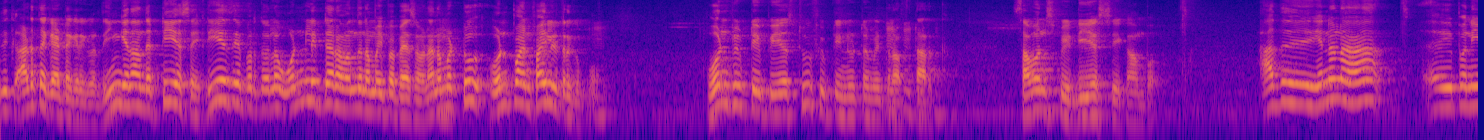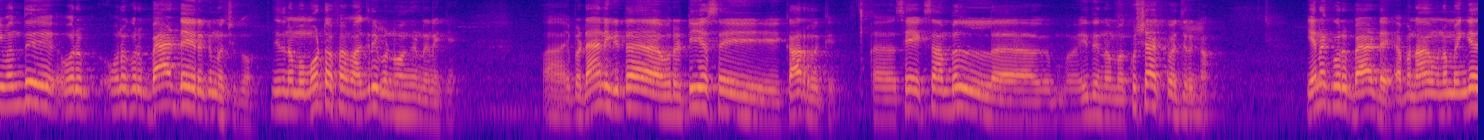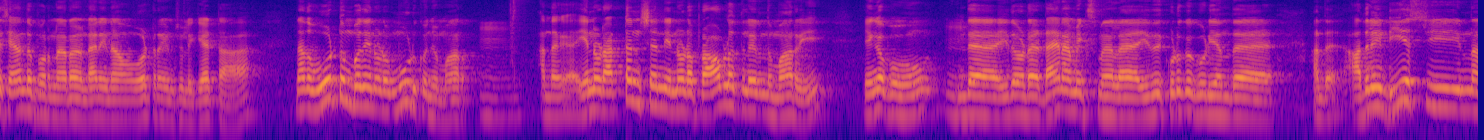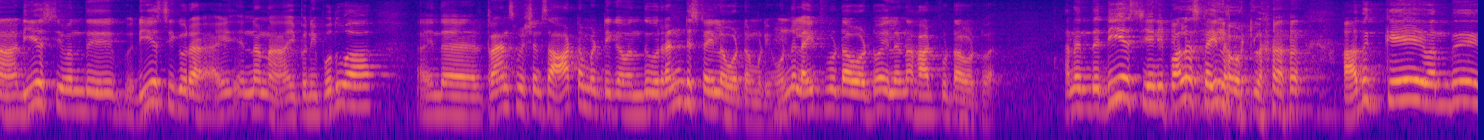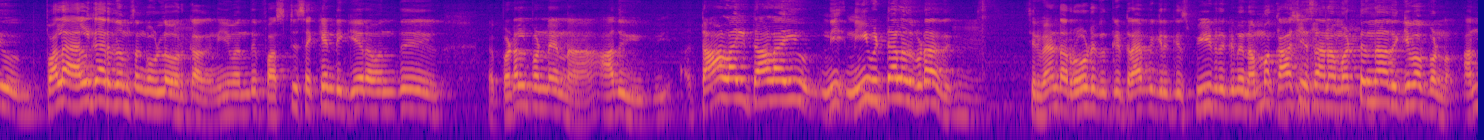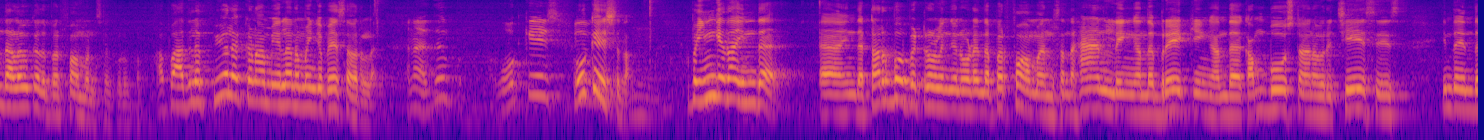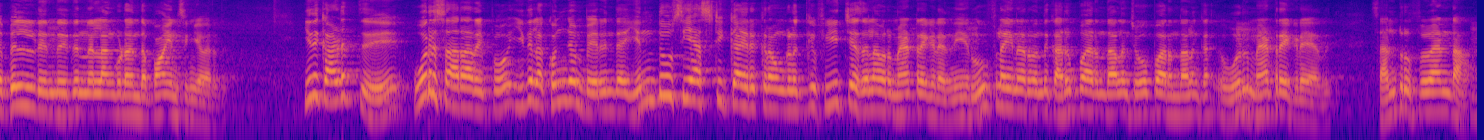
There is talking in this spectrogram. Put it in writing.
இதுக்கு அடுத்த கேட்டகரிக்கு வருது. இங்கே தான் அந்த டிஎஸ்ஐ டிஎஸ்ஐ பொறுத்தவரை ஒன் லிட்டரை வந்து நம்ம இப்போ பேச வேண்டாம் நம்ம டூ ஒன் பாயிண்ட் ஃபைவ் லிட்டருக்கு போவோம். One fifty PS two fifty newton metre of torque seven speed DSG combo அது என்னன்னா இப்போ நீ வந்து ஒரு உனக்கு ஒரு பேட் டே இருக்குன்னு வச்சுக்கோ. இது நம்ம மோட்டோ ஃபேம் அக்ரி பண்ணுவாங்கன்னு நினைக்கிறேன். இப்போ டேனி கிட்ட ஒரு டிஎஸ்ஐ கார் இருக்கு. சே எக்ஸாம்பிள் இது நம்ம குஷாக் வச்சுருக்கான். எனக்கு ஒரு பேடு அப்போ நான் நம்ம எங்கேயாவது சேர்ந்து போகிற நேரம் டேனி நான் ஓட்டுறேன்னு சொல்லி கேட்டால் நான் அதை ஓட்டும் போது என்னோட மூடு கொஞ்சம் மாறும். அந்த என்னோட அட்டென்ஷன் என்னோட ப்ராப்ளத்துல இருந்து மாறி எங்கே போகும்? இந்த இதோட டைனாமிக்ஸ் மேலே இது கொடுக்கக்கூடிய அந்த அந்த அதுலேயும் டிஎஸ்டின்னா டிஎஸ்டி வந்து டிஎஸ்டிக்கு ஒரு ஐ- என்னன்னா இப்போ நீ பொதுவாக இந்த டிரான்ஸ்மிஷன்ஸை ஆட்டோமேட்டிக்காக வந்து ஒரு ரெண்டு ஸ்டைலில் ஓட்ட முடியும். ஒன்று லைட் ஃபுட்டாக ஓட்டுவா இல்லைன்னா ஹார்ட் ஃபுட்டாக ஓட்டுவேன் ஆனால் இந்த டிஎஸ்டி நீ பல ஸ்டைலில் ஓட்டலாம். அதுக்கே வந்து பல அல்காரிதம்ஸ் அங்கே உள்ள ஒர்க் ஆகும். நீ வந்து ஃபஸ்ட்டு செகண்ட் கியரை வந்து பெடல் பண்ணேன்னா அது டாலாகி டாலாகி நீ நீ விட்டாலும் அது விடாது. சரி வேண்டாம் ரோடு இருக்குது டிராஃபிக் இருக்குது ஸ்பீடு இருக்குன்னு நம்ம காஷியஸ் ஆனால் மட்டும்தான் அது கிவ் அப் பண்ணும். அந்த அளவுக்கு அது பெர்ஃபார்மன்ஸை கொடுக்கும். அப்போ அதில் ஃபியூல் எக்கனாமி எல்லாம் நம்ம இங்கே பேச வரல. ஆனா அது ஓகே ஓகே தான். அப்போ இங்கே தான் இந்த இந்த டர்போ பெட்ரோல் இன்ஜினோட இந்த பெர்ஃபார்மன்ஸ் அந்த ஹேண்ட்லிங் அந்த பிரேக்கிங் அந்த கம்போஸ்டான ஒரு சேசஸ் இந்த இந்த பில்டு இந்த இதுன்னெல்லாம் கூட இந்த பாயிண்ட்ஸ் இங்கே வருது. இதுக்கு அடுத்து ஒரு சாரார் இப்போ இதில் கொஞ்சம் பேர் இந்த எந்தூசியாஸ்டிக்காக இருக்கிறவங்களுக்கு ஃபீச்சர்ஸ் எல்லாம் ஒரு மேட்ரே கிடையாது. நீ ரூஃப் லைனர் வந்து கருப்பாக இருந்தாலும் சிவப்பாக இருந்தாலும் ஒரு மேட்ரே கிடையாது. சன்ரூஃப் வேண்டாம்.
